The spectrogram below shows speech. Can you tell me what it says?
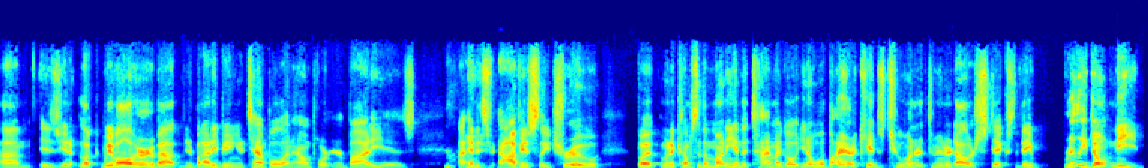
um, is, you know, look, we've all heard about your body being your temple and how important your body is, uh, and it's obviously true. But when it comes to the money and the time, I go, you know, we'll buy our kids $200, $300 sticks that they really don't need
